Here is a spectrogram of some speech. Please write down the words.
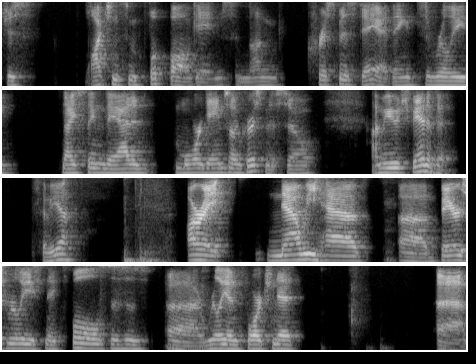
just watching some football games. And on Christmas Day, I think it's a really nice thing they added more games on Christmas. So I'm a huge fan of it. So yeah. All right. Now we have uh, Bears release Nick Foles. This is uh, really unfortunate. Uh,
